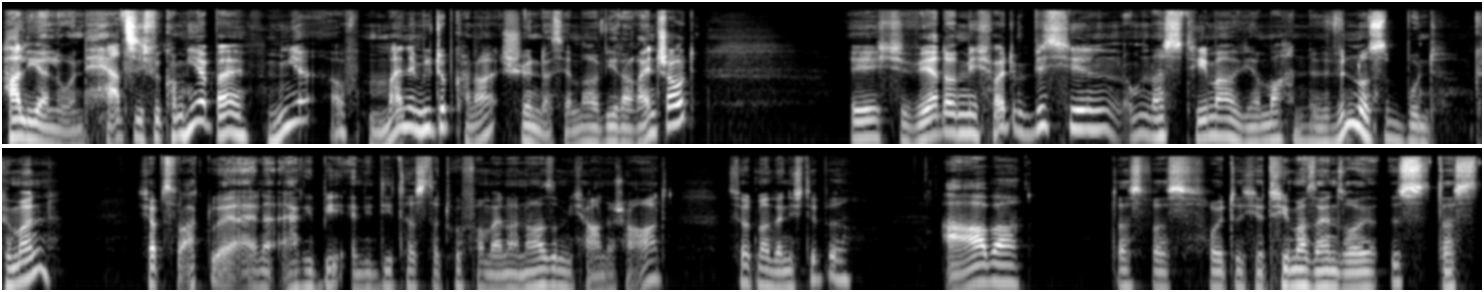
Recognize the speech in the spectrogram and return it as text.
Hallihallo und herzlich willkommen hier bei mir auf meinem YouTube-Kanal. Schön, dass ihr mal wieder reinschaut. Ich werde mich heute ein bisschen um das Thema Wir machen Windows-Bund kümmern. Ich habe zwar aktuell eine RGB-LED-Tastatur vor meiner Nase mechanischer Art. Das hört man, wenn ich tippe. Aber das, was heute hier Thema sein soll, ist, dass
